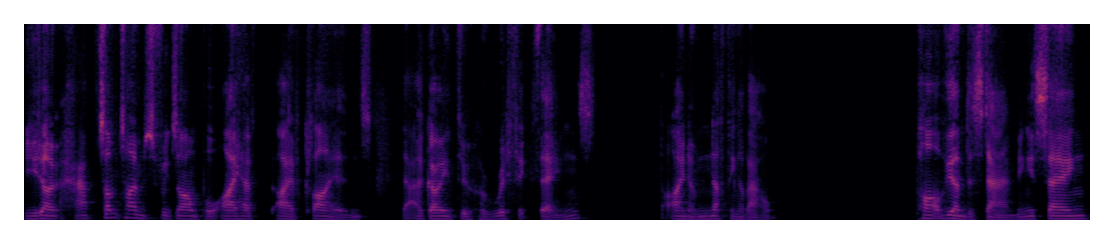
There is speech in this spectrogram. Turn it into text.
you don't have. Sometimes, for example, I have I have clients that are going through horrific things that I know nothing about. Part of the understanding is saying,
